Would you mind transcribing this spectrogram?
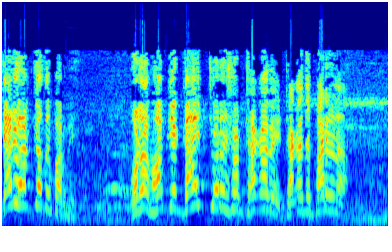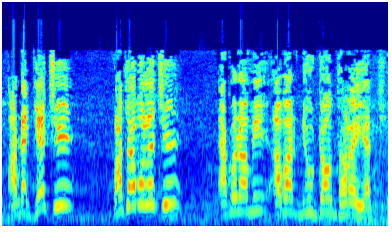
কেন আটকাতে পারবে? ওরা ভাবছে গাইড চোরে সব ঠেকাবে ঠেকাতে পারে না। আমরা গেছি কথা বলেছি। এখন আমি আবার নিউ টাউন থানায় যাচ্ছি।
